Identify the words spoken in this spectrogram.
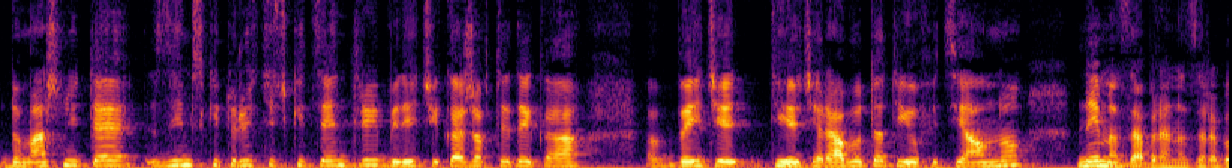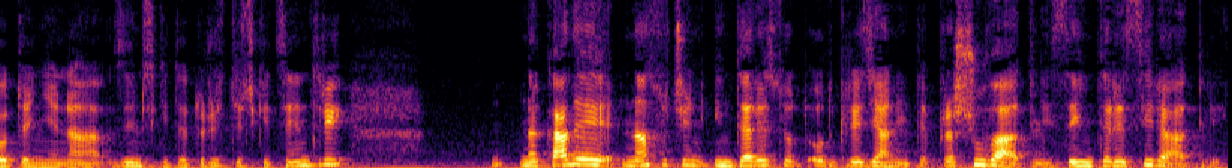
домашните зимски туристички центри, бидејќи кажавте дека веќе тие ќе работат и официјално нема забрана за работење на зимските туристички центри. На каде е насочен интересот од граѓаните? Прашуваат ли, се интересираат ли?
